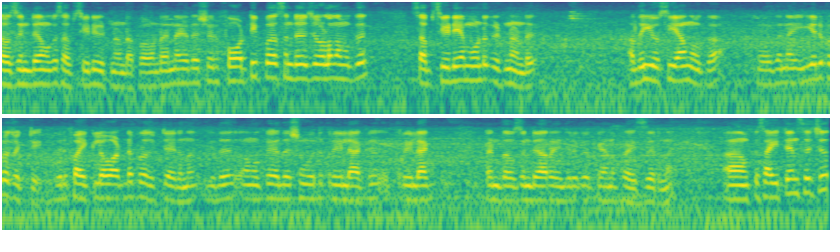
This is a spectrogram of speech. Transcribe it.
thousand നമുക്ക് സബ്സിഡി കിട്ടുന്നുണ്ട്. അപ്പോൾ അതുകൊണ്ട് തന്നെ ഏകദേശം ഒരു ഫോർട്ടി പെർസെന്റേജോളം നമുക്ക് സബ്സിഡി എമൗണ്ട് കിട്ടുന്നുണ്ട്. അത് യൂസ് ചെയ്യാൻ നോക്കുക. അതുപോലെ തന്നെ ഈ ഒരു പ്രൊജക്റ്റ് ഒരു ഫൈവ് കിലോ വാട്ടിന്റെ പ്രൊജക്റ്റ് ആയിരുന്നു. ഇത് നമുക്ക് ഏകദേശം ഒരു three lakh three lakh ten thousand ആ റേഞ്ചിലേക്കൊക്കെയാണ് പ്രൈസ് വരുന്നത്. നമുക്ക് സൈറ്റ് അനുസരിച്ച്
